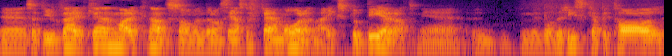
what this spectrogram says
Eh, så att det är verkligen en marknad som under de senaste fem åren har exploderat med, med både riskkapital,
